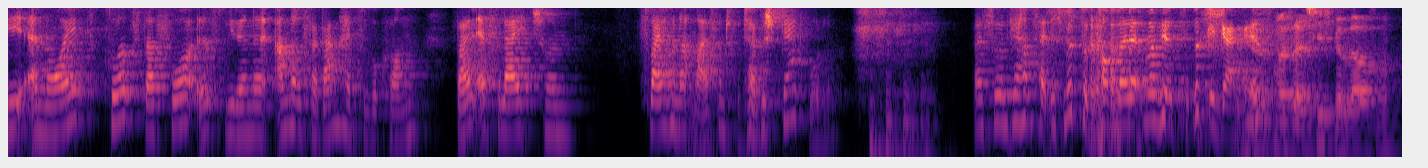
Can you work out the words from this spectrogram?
die erneut kurz davor ist, wieder eine andere Vergangenheit zu bekommen, weil er vielleicht schon 200 Mal von Twitter gesperrt wurde. Weißt du, und wir haben es halt nicht mitbekommen, weil er immer wieder zurückgegangen ist. ist mal halt schief gelaufen.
